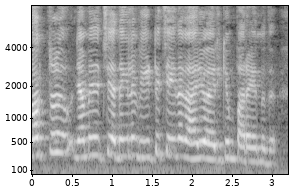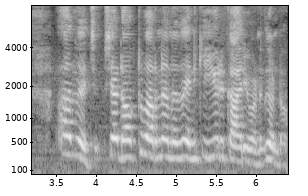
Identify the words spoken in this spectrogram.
ഡോക്ടർ ഞാൻ വിചാരിച്ചു എന്തെങ്കിലും വീട്ടിൽ ചെയ്യുന്ന കാര്യമായിരിക്കും പറയുന്നത്. അതെന്ന് വെച്ച്. പക്ഷേ ഡോക്ടർ പറഞ്ഞു തന്നത് എനിക്ക് ഈ ഒരു കാര്യമാണ്. ഇത് കണ്ടോ?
